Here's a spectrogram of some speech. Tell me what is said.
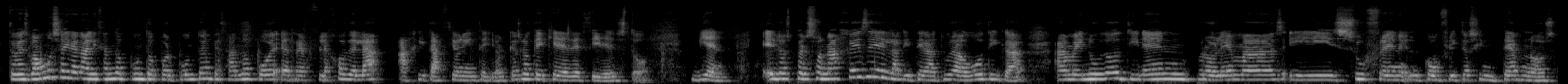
Entonces vamos a ir analizando punto por punto, empezando por el reflejo de la agitación interior. ¿Qué es lo que quiere decir esto? Bien, los personajes de la literatura gótica a menudo tienen problemas y sufren conflictos internos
